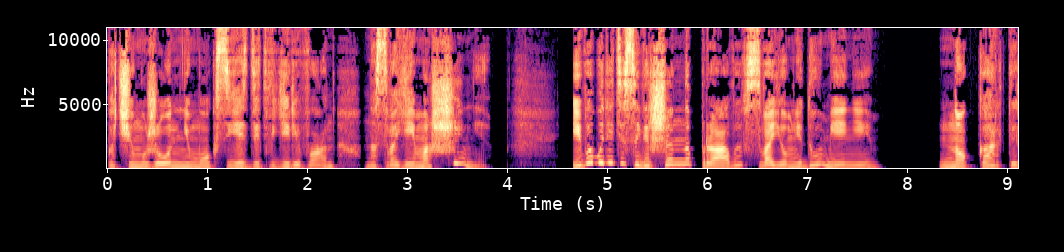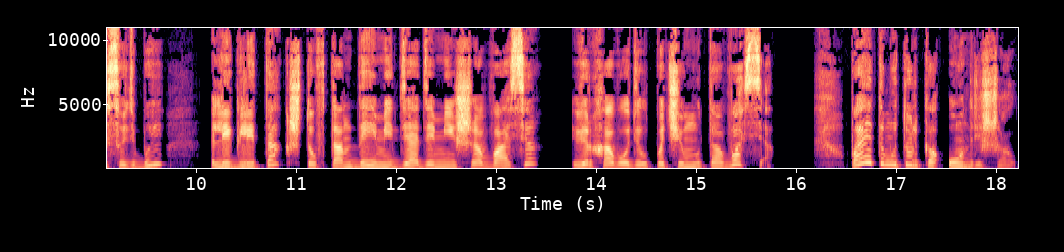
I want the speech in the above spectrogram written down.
Почему же он не мог съездить в Ереван на своей машине? И вы будете совершенно правы в своем недоумении. Но карты судьбы легли так, что в тандеме дядя Миша-Вася верховодил почему-то Вася. Поэтому только он решал,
